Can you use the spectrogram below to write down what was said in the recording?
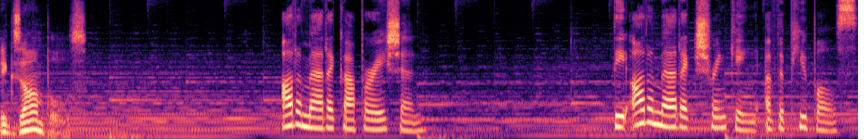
Examples Automatic operation. The automatic shrinking of the pupils.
